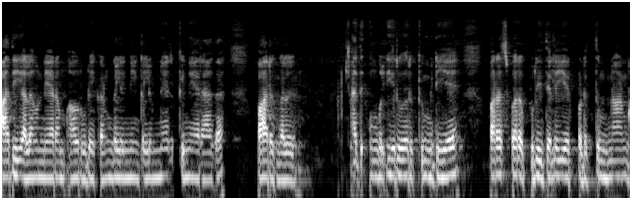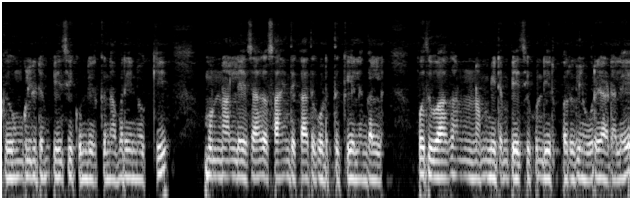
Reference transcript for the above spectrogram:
அதிக அளவு நேரம் அவருடைய கண்களை நீங்களும் நேருக்கு நேராக பாருங்கள். அது உங்கள் இருவருக்கும் இடையே பரஸ்பர புரிதலை ஏற்படுத்தும் நான்கு உங்களிடம் பேசி கொண்டிருக்கும் நபரை நோக்கி முன்னால் லேசாக சாய்ந்து காது கொடுத்து கேளுங்கள். பொதுவாக நம்மிடம் பேசிக் கொண்டிருப்பவர்களின் உரையாடலே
